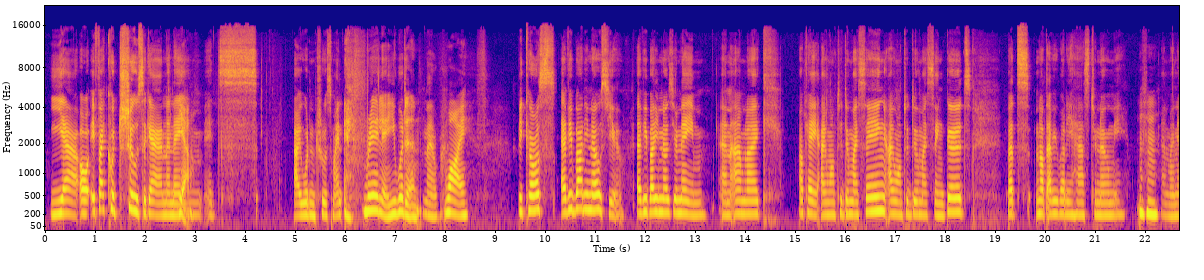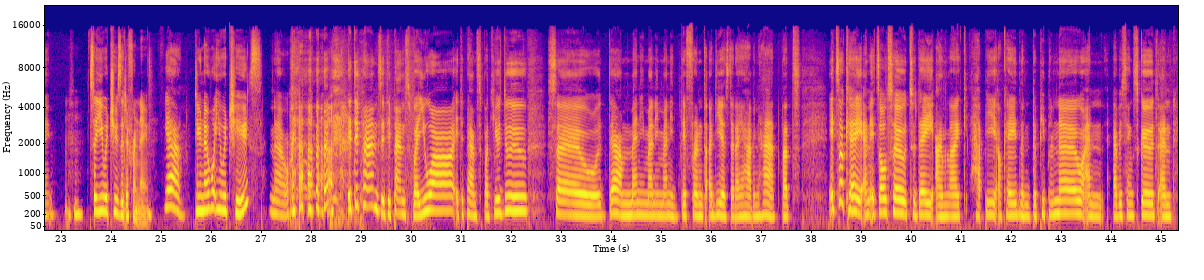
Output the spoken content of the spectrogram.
Yeah, or if I could choose again a name, Yeah. it's I wouldn't choose my name. Really? You wouldn't? no, Why? because everybody knows you. Everybody knows your name, and I'm like, okay, I want to do my thing. I want to do my thing good, but not everybody has to know me mm-hmm. and my name. Mm-hmm. So you would choose a different name. Yeah, Do you know what you would choose? No. it depends. It depends where you are. It depends what you do. So there are many, many, many different ideas that I have in head, but it's okay. And it's also today I'm like happy. Okay, then the people know and everything's good. And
